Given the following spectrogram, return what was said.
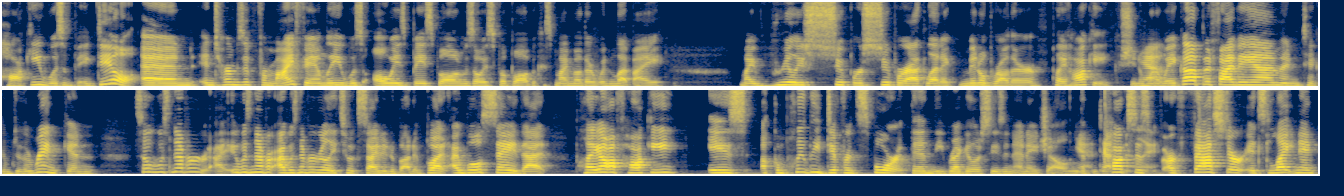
hockey was a big deal. And in terms of for my family, it was always baseball and it was always football because my mother wouldn't let my my really super, super athletic middle brother play hockey. 'cause She didn't want to wake up at 5 a.m. and take him to the rink. And so it was never, I- it was never, I was never really too excited about it. But I will say that playoff hockey is a completely different sport than the regular season NHL. Yeah, the pucks is, are faster, it's lightning,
